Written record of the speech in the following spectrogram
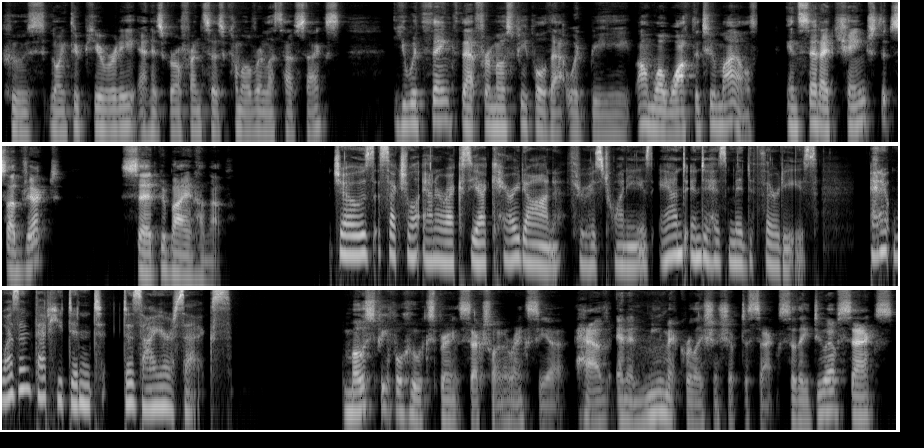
who's going through puberty and his girlfriend says, Come over and let's have sex. You would think that for most people that would be, oh, well, walk the two miles. Instead, I changed the subject, said goodbye, and hung up. Joe's sexual anorexia carried on through his 20s and into his mid 30s. And it wasn't that he didn't desire sex most people who experience sexual anorexia have an anemic relationship to sex. So they do have sex,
